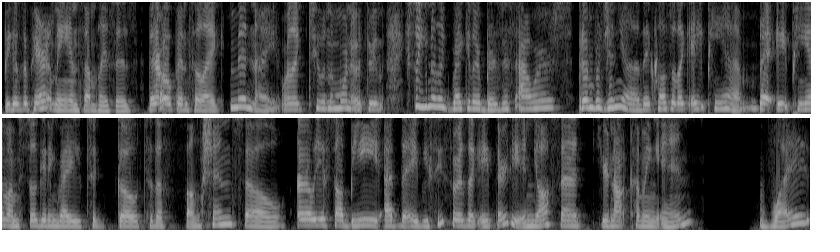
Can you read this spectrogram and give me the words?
because apparently in some places they're open till like midnight or like two in the morning or three. So you know like regular business hours, but in Virginia they close at like eight p.m. But at eight p.m. I'm still getting ready to go to the function, so earliest I'll be at the ABC store is like eight thirty, and y'all said you're not coming in. What?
